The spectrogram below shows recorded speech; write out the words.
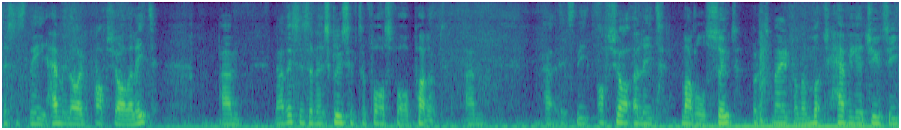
This is the Henri Lloyd Offshore Elite. Um, now, this is an exclusive to Force 4 product. Um, uh, it's the Offshore Elite model suit, but it's made from a much heavier duty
